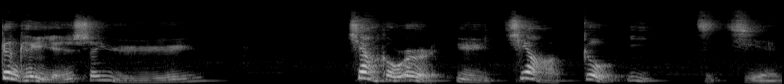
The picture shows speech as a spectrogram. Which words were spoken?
更可以延伸于架构二与架。构一之间，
